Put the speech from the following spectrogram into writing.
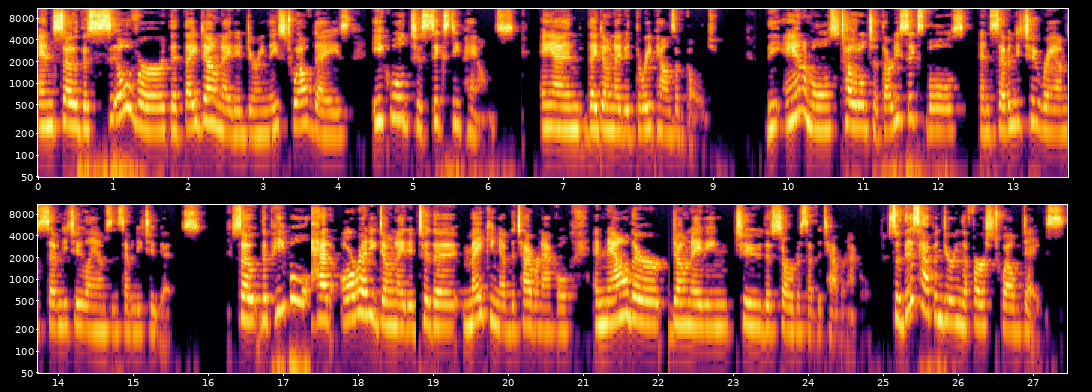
And so the silver that they donated during these 12 days equaled to 60 pounds. And they donated three pounds of gold. The animals totaled to 36 bulls and 72 rams, 72 lambs, and 72 goats. So the people had already donated to the making of the tabernacle and now they're donating to the service of the tabernacle. So this happened during the first 12 days.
